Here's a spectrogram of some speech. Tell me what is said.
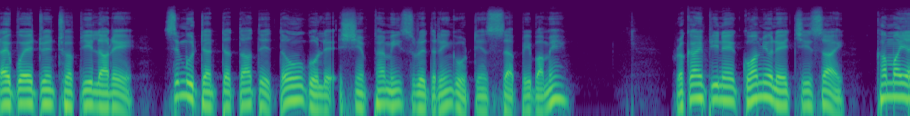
တိုက်ပွဲအတွင်းထွက်ပြေးလာတဲ့ စစ်မှုတန်တပ်သားတစ်၃ဦးကိုလည်းအရှင်ဖမ်းမိဆိုတဲ့သတင်းကိုတင်ဆက်ပေးပါမယ်ရခိုင်ပြည်နယ်ဂွမ်းမြို့နယ်ခြေဆိုင်ခမရ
